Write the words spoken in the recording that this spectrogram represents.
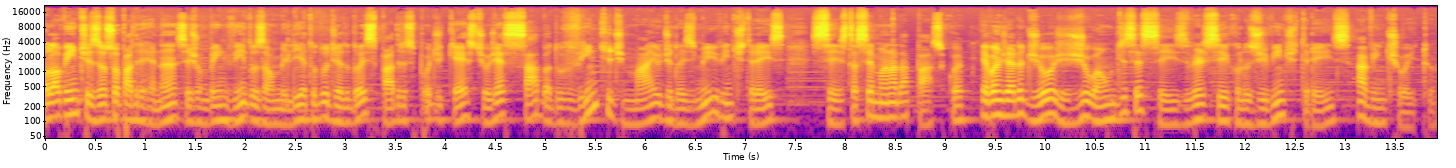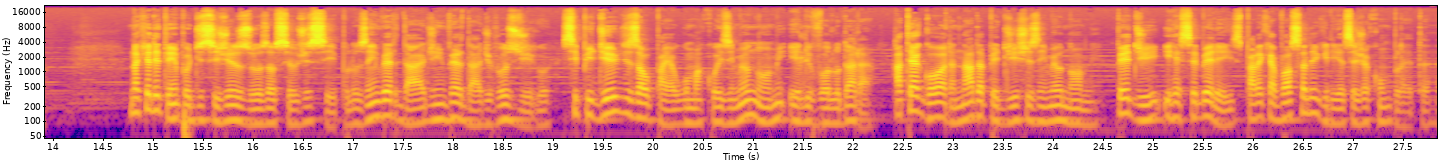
Olá, ouvintes. Eu sou o Padre Renan. Sejam bem-vindos ao Melia Todo Dia do Dois Padres Podcast. Hoje é sábado, 20 de maio de 2023, sexta semana da Páscoa. Evangelho de hoje, João 16, versículos de 23 a 28. Naquele tempo disse Jesus aos seus discípulos: Em verdade, em verdade vos digo: se pedirdes ao Pai alguma coisa em meu nome, ele vô-lo dará. Até agora nada pedistes em meu nome. Pedi e recebereis, para que a vossa alegria seja completa.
